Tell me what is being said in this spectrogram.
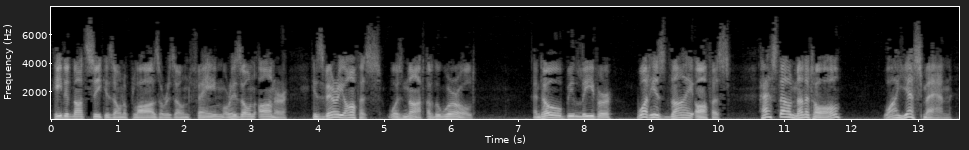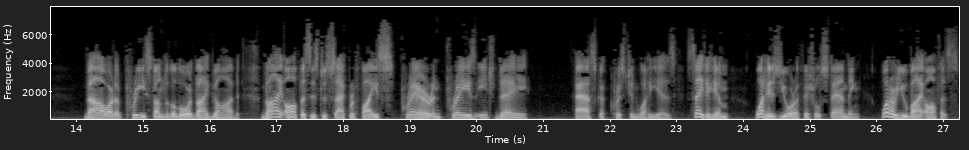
He did not seek his own applause or his own fame or his own honor. His very office was not of the world. And, O oh, believer, what is thy office? Hast thou none at all? Why, yes, man. Thou art a priest unto the Lord thy God. Thy office is to sacrifice prayer and praise each day. Ask a Christian what he is. Say to him, What is your official standing? What are you by office?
